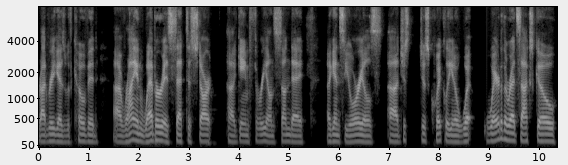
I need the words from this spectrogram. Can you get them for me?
Rodriguez with COVID. Uh, Ryan Weber is set to start uh, game three on Sunday against the Orioles. Uh, just just quickly, you know, what where do the Red Sox go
